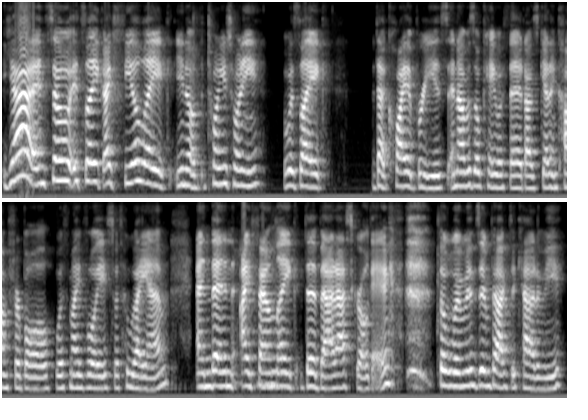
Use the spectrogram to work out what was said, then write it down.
Yeah, and so it's like I feel like, you know, 2020 was like that quiet breeze and I was okay with it. I was getting comfortable with my voice, with who I am. And then I found mm-hmm. like the Badass Girl Gang, the Women's Impact Academy.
